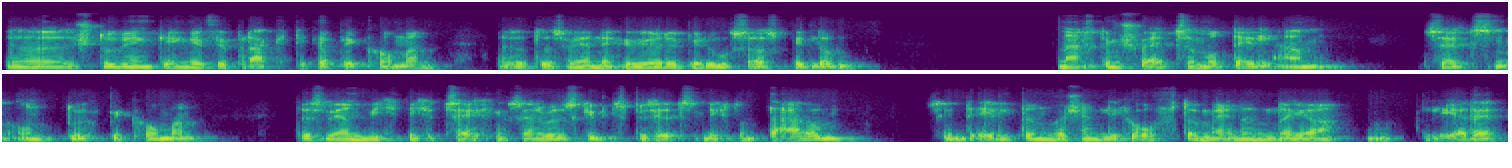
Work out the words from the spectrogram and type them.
äh, Studiengänge für Praktiker bekommen, also dass wir eine höhere Berufsausbildung nach dem Schweizer Modell ansetzen und durchbekommen. Das wäre ein wichtiger Zeichen sein. Aber das gibt es bis jetzt nicht. Und darum sind Eltern wahrscheinlich oft der Meinung, naja, Lehre,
